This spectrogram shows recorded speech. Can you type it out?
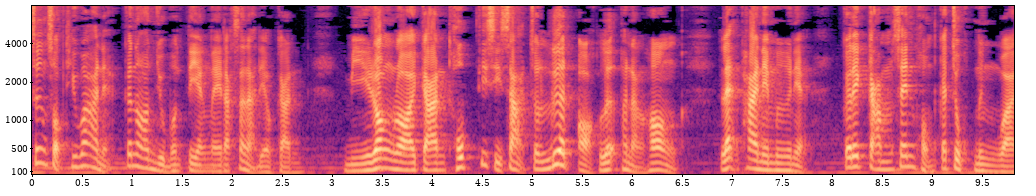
ซึ่งศพที่ว่าเนี่ยก็นอนอยู่บนเตียงในลักษณะเดียวกัน มีร่องรอยการทุบที่ศีรษะจนเลือดออกเลอะผนังห้อง และภายในมือเนี่ยก็ได้กำเส้นผมกระจุกหนึ่งไว้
